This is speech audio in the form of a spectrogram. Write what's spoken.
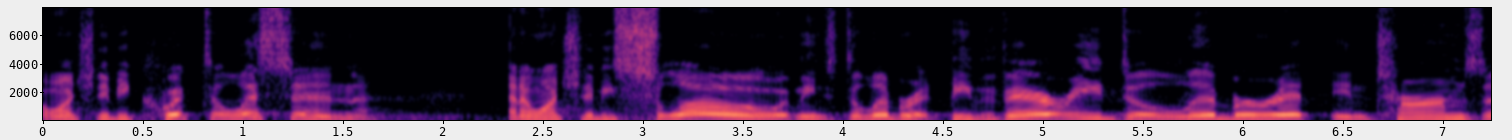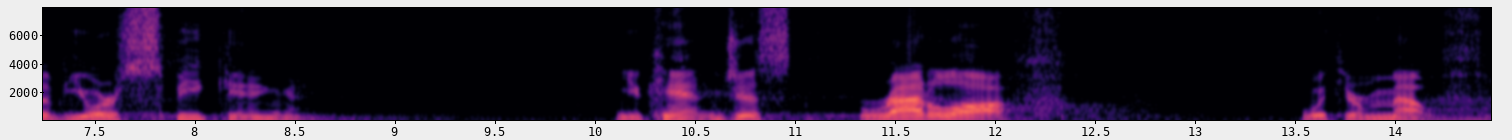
I want you to be quick to listen, and I want you to be slow. It means deliberate. Be very deliberate in terms of your speaking. You can't just rattle off with your mouth.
